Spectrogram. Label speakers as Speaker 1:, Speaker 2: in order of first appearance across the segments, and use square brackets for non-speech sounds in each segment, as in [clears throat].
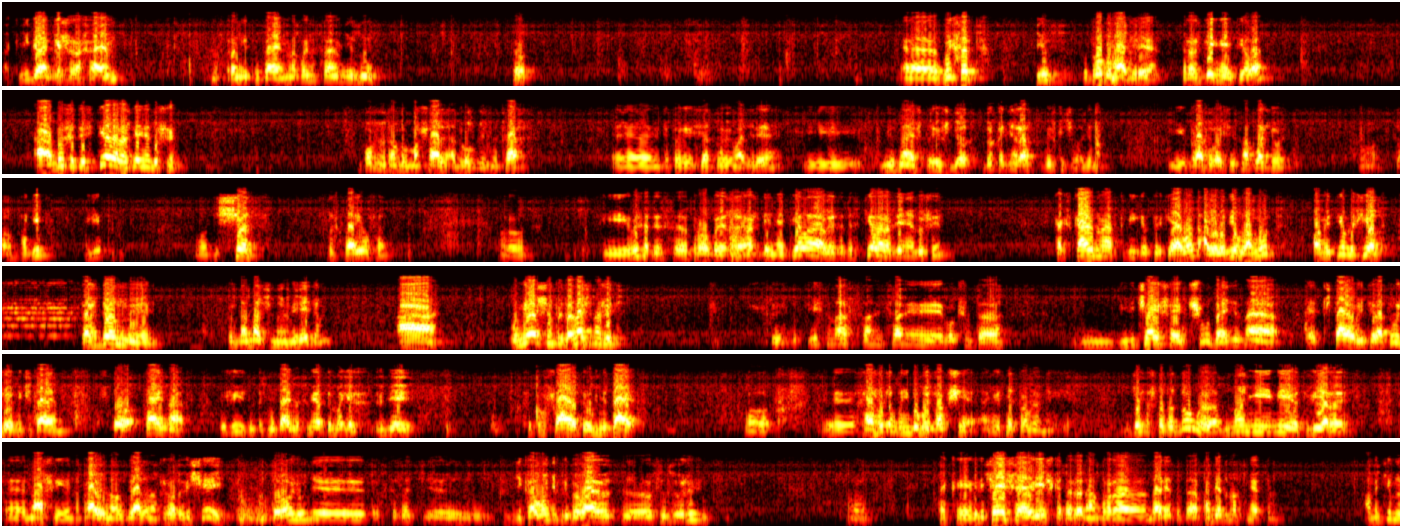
Speaker 1: Так, книга Гешерахаем, на странице Займ, мы находимся с вами внизу. Все. Э, выход из утробы матери, рождение тела, а выход из тела — рождение души. Помню, там был Машаль о двух близнецах, э, которые сидят в утробе матери, и не зная, что их ждет, вдруг один раз выскочил один. И брат его, естественно, оплакивает. Вот. То погиб, погиб, вот, исчез, растворился. Вот. И выход из тробы это рождение тела, а выход из тела рождение души. Как сказано в книге в перке, а вот, а Елудим ламут, метим лихьет. Рожденные предназначены умереть им, а умершим предназначено жить. То есть тут есть у нас с вами, с вами в общем-то, величайшее чудо, я не знаю, я читаю в литературе, мы читаем, что тайна жизни, то есть не тайна смерти, многих людей сокрушает и угнетает. Вот. Хорошо тем, кто не думает вообще, у них нет проблем никаких. Если что-то думают, но не имеют веры э, нашей правильного взгляда на природу вещей, то люди, так сказать, э, в диколоне пребывают э, всю свою жизнь. Вот. Так э, величайшая вещь, которую нам Тора дарит, это победа над смертью. А Метим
